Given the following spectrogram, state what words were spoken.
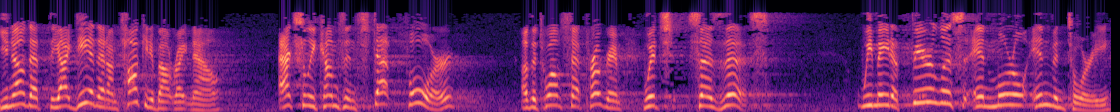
you know that the idea that I'm talking about right now actually comes in step four of the 12 step program, which says this. We made a fearless and moral inventory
